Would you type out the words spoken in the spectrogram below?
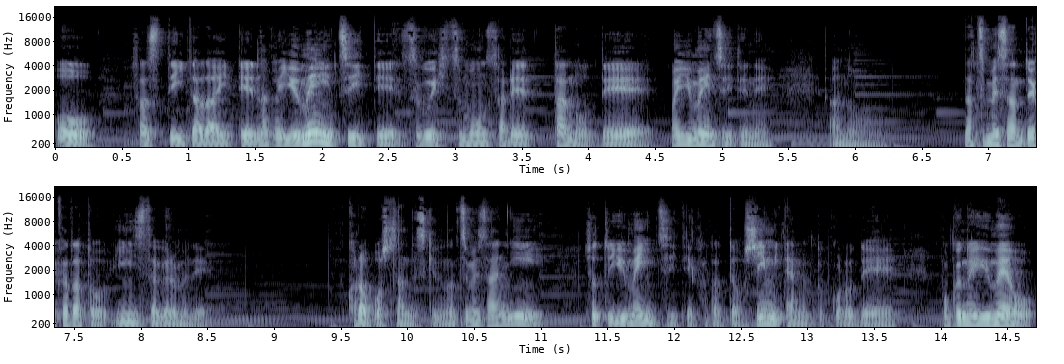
をさせていただいてなんか夢についてすごい質問されたので、まあ、夢についてねあの夏目さんという方とインスタグラムでコラボしたんですけど夏目さんにちょっと夢について語ってほしいみたいなところで僕の夢を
